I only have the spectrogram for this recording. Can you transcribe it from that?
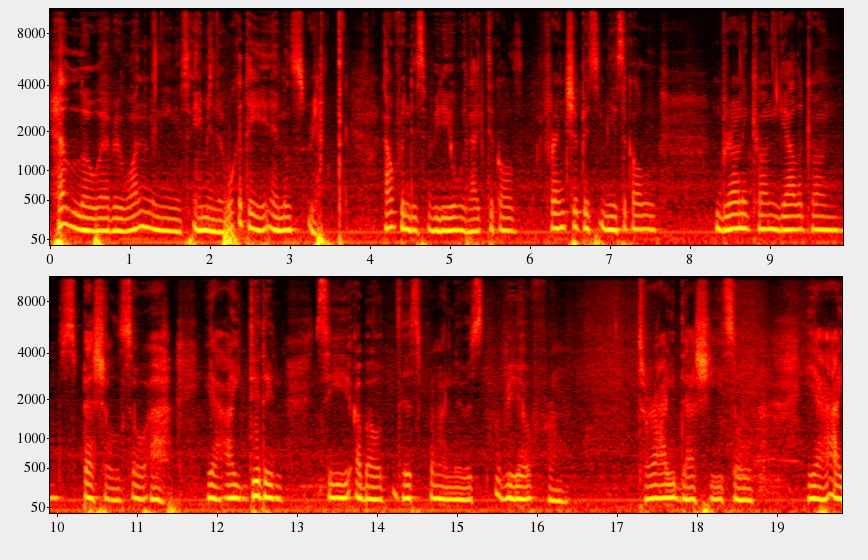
Hello everyone, my name is Emil Wakate Emil's React. Now for this video we like to call Friendship is Musical BronyCon Galacon Special. So uh yeah I didn't see about this from a newest video from Tridashie so yeah I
